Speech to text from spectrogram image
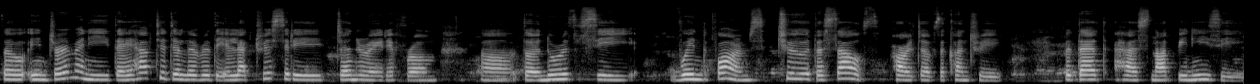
So in Germany, they have to deliver the electricity generated from uh, the North Sea wind farms to the south part of the country but that has not been easy.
